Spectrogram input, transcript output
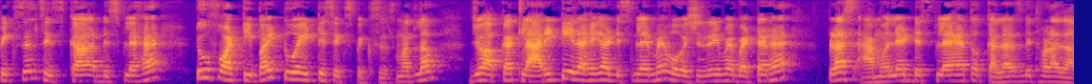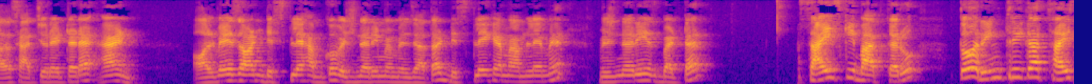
pixels इसका डिस्प्ले है 240 फोर्टी बाई टू पिक्सल्स मतलब जो आपका क्लैरिटी रहेगा डिस्प्ले में, वो विजनरी में बेटर है. प्लस एमोलेट डिस्प्ले है तो कलर्स भी थोड़ा ज़्यादा सैचुरेटेड है. एंड ऑलवेज ऑन डिस्प्ले हमको विजनरी में मिल जाता है. डिस्प्ले के मामले में विजनरी इज़ बेटर साइज़ की बात करूँ तो रिंग थ्री का साइज़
